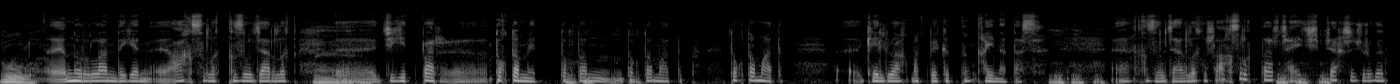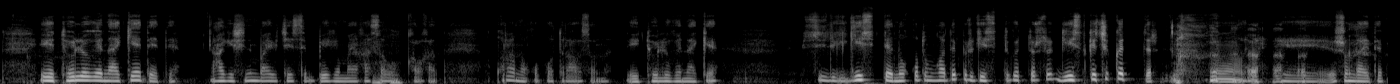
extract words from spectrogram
уулу э, нурлан деген э, аксылык кызыл жарлык жигит бар. Токтомет токтоматов токтоматов келдибек акматбековдун кайнатасы кызыл жарлык ошо аксылыктар чай ичип жакшы жүргөн э төлөгөн аке деди а кишинин байбичеси бегимай каза болуп калган куран окуп отурабыз аны эй төлөгөн аке сиздики геситтен окудум го деп бир геситти көтөрсө геситке чыгып кеттиптир э, ушундай деп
